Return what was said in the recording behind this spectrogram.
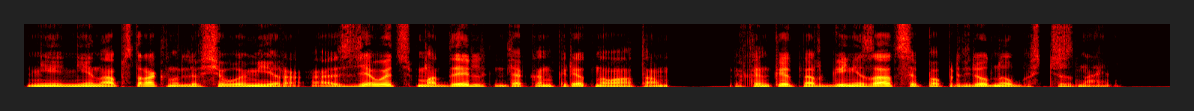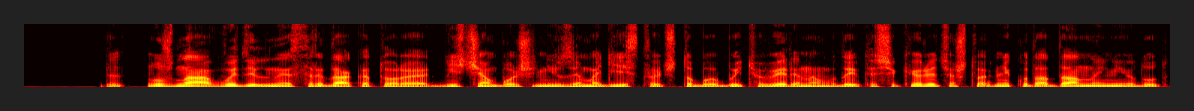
не, не на абстрактно для всего мира, а сделать модель для конкретного там, конкретной организации по определенной области знаний. Нужна выделенная среда, которая ни с чем больше не взаимодействует, чтобы быть уверенным в data security, что никуда данные не идут.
